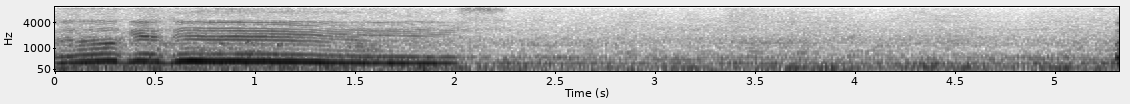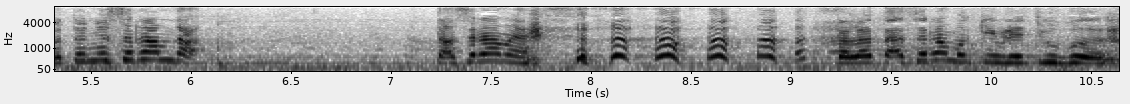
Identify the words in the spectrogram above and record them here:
Look at this. Betulnya seram tak? Tak seram eh? Kalau tak seram mungkin boleh cuba.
